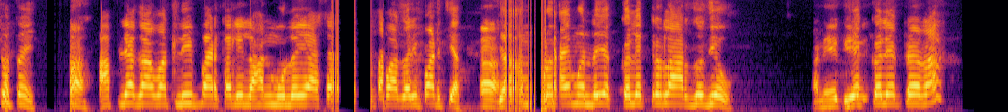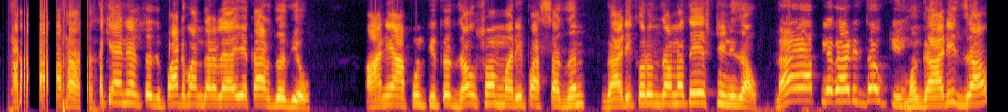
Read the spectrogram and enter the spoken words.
होतंय. आपल्या गावातली बारकाली लहान मुलं या अशा बाजारी पाडतात हा. त्यामुळे काय म्हणलं एक कलेक्टरला अर्ज देऊ. आणि एक एक कलेक्टरला कॅनेल पाटबंधाऱ्याला एक अर्ज देऊ. आणि आपण तिथं जाऊ सोमवारी पाच सहा जण. गाडी करून जाऊ ना तर एसटीने जाऊ. नाही आपल्या गाडीत जाऊ की. मग गाडीत जाऊ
